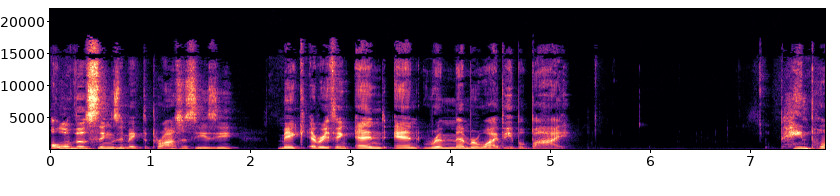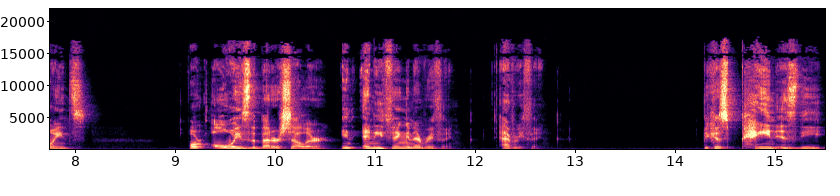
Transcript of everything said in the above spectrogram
All of those things that make the process easy make everything end and remember why people buy. Pain points are always the better seller in anything and everything. Everything. Because pain is the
